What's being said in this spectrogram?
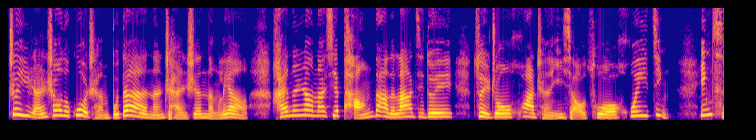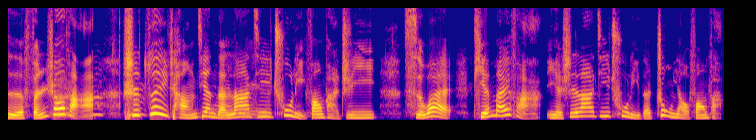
这一燃烧的过程不但能产生能量，还能让那些庞大的垃圾堆最终化成一小撮灰烬。因此，焚烧法是最常见的垃圾处理方法之一。此外，填埋法也是垃圾处理的重要方法。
